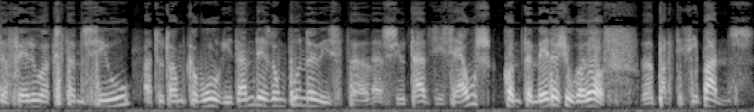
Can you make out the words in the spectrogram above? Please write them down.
de fer-ho extensiu a tothom que vulgui, tant des d'un punt de vista de ciutats i seus, com també de jugadors, de participants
